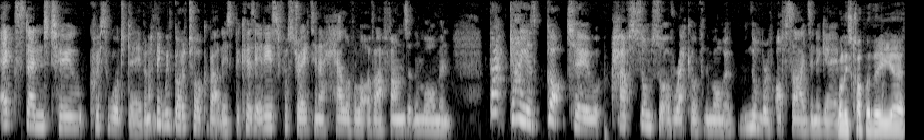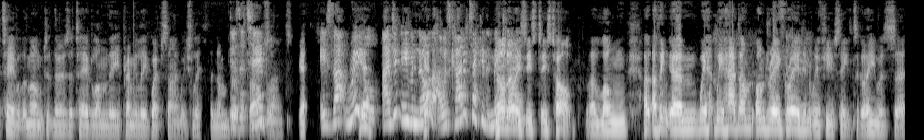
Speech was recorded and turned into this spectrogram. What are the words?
extend to Chris Wood, Dave, and I think we've got to talk about this because it is frustrating a hell of a lot of our fans at the moment that guy has got to have some sort of record for the moment, number of offsides in a game. Well, he's top of the uh, table at the moment. There is a table on the Premier League website which lists the number There's of a table. offsides. Yes. Is that real? Yeah. I didn't even know yeah. that. I was kind of taking the mickey. No, no, he's, he's, he's top. A long. I, I think um, we we had Andre Gray, didn't we, a few seasons ago? He was uh,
